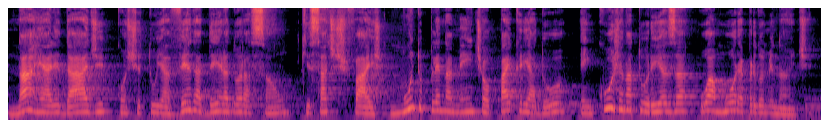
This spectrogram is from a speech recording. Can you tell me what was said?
na realidade constitui a verdadeira adoração que satisfaz muito plenamente ao Pai Criador, em cuja natureza o amor é predominante.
